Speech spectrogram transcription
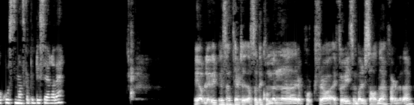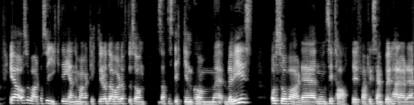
og hvordan man skal publisere det? Ja, ble de presentert Altså, det kom en uh, rapport fra FHI som bare sa det. Ferdig med det. Ja, og så, var, og så gikk det igjen i mange artikler, og da var det ofte sånn statistikken kom, ble vist, og så var det noen sitater fra f.eks. Her er det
